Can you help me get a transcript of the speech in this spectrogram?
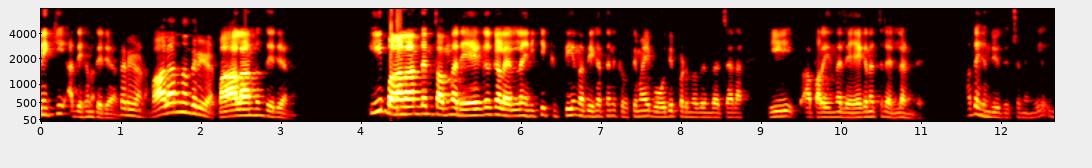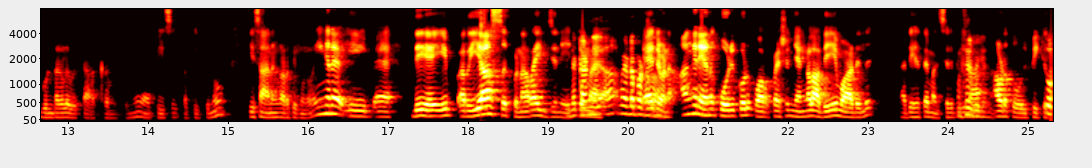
എനിക്ക് അദ്ദേഹം തരികയാണ്. ബാലാനന്ദൻ തരികയാണ്. ബാലാനന്ദൻ തരികയാണ്. ഈ ബാലാന്തൻ തന്ന രേഖകളെല്ലാം എനിക്ക് കിട്ടിയെന്ന് അദ്ദേഹത്തിന് കൃത്യമായി ബോധ്യപ്പെടുന്നത് എന്താ വെച്ചാൽ ഈ പറയുന്ന ലേഖനത്തിലെല്ലാം ഉണ്ട്. അദ്ദേഹം എന്ത് ചെയ്തു വെച്ചിട്ടുണ്ടെങ്കിൽ ഈ ഗുണ്ടകളെ വിട്ട് ആക്രമിക്കുന്നു ഓഫീസ് കത്തിക്കുന്നു ഈ സാധനം കടത്തിക്കുന്നു ഇങ്ങനെ ഈ ഈ റിയാസ് പിണറായി വിജയൻ ഏറ്റവും. അങ്ങനെയാണ് കോഴിക്കോട് കോർപ്പറേഷൻ ഞങ്ങൾ അതേ വാർഡിൽ അദ്ദേഹത്തെ മത്സരിപ്പിക്കുന്നു. അവിടെ തോൽപ്പിക്കുന്നു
